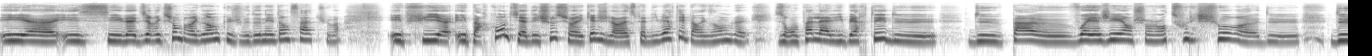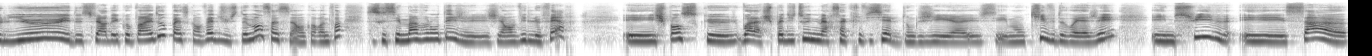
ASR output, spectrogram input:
Et, euh, et c'est la direction, par exemple, que je veux donner dans ça, tu vois. Et puis, euh, et par contre, il y a des choses sur lesquelles je leur laisse pas de liberté. Par exemple, ils auront pas la liberté de de pas euh, voyager en changeant tous les jours de de lieu et de se faire des copains et tout, parce qu'en fait, justement, ça, c'est encore une fois, parce que c'est ma volonté. J'ai envie de le faire. Et je pense que voilà, je suis pas du tout une mère sacrificielle, donc j'ai c'est mon kiff de voyager et ils me suivent et ça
